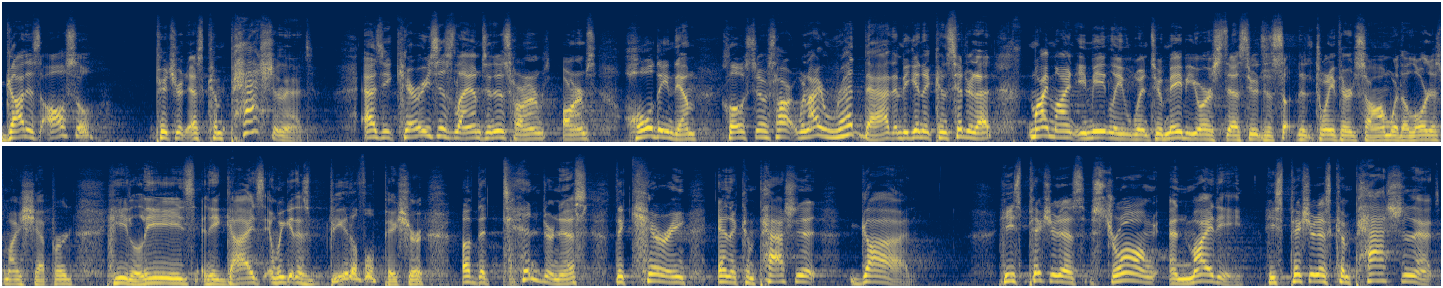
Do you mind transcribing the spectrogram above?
God is also pictured as compassionate as he carries his lambs in his arms, arms, holding them close to his heart. When I read that and began to consider that, my mind immediately went to maybe yours uh, does to the 23rd Psalm, where the Lord is my shepherd. He leads and he guides, and we get this beautiful picture of the tenderness, the caring, and the compassionate God. He's pictured as strong and mighty. He's pictured as compassionate.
